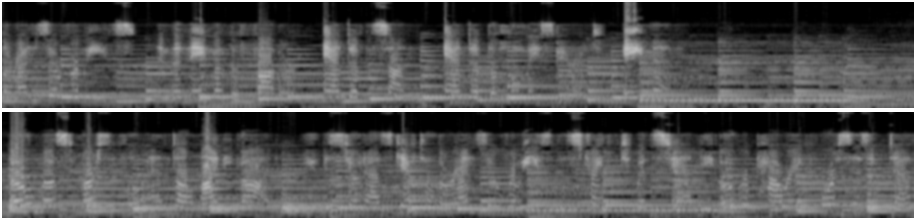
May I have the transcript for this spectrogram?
Lorenzo Ruiz, in the name of the Father, and of the Son, and of the Holy Spirit. Amen. O most merciful and almighty God, you bestowed as gift to Lorenzo Ruiz the strength to withstand the overpowering forces of death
